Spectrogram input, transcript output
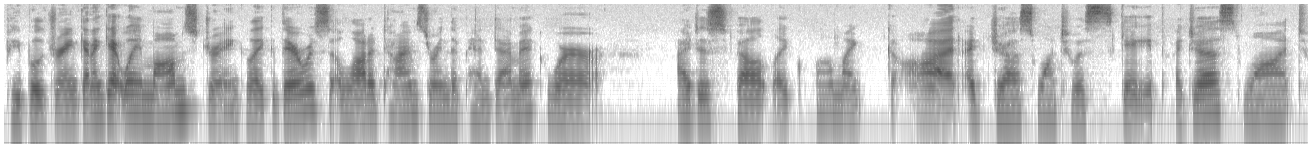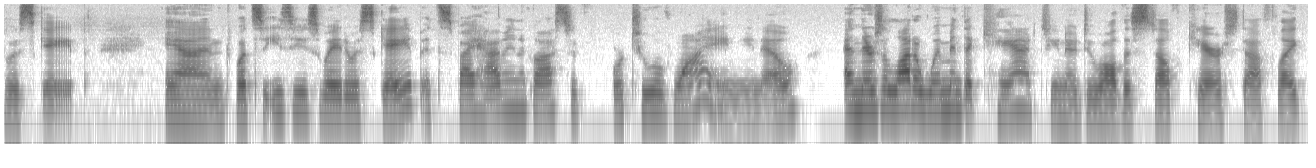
people drink and I get why moms drink. Like there was a lot of times during the pandemic where I just felt like, oh my God, I just want to escape. I just want to escape. And what's the easiest way to escape? It's by having a glass of, or two of wine, you know? And there's a lot of women that can't, you know, do all this self-care stuff like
